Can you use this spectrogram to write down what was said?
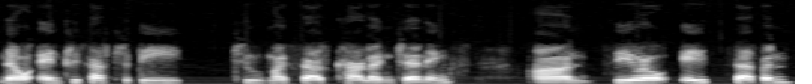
Now, entries have to be to myself, Caroline Jennings, on 087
